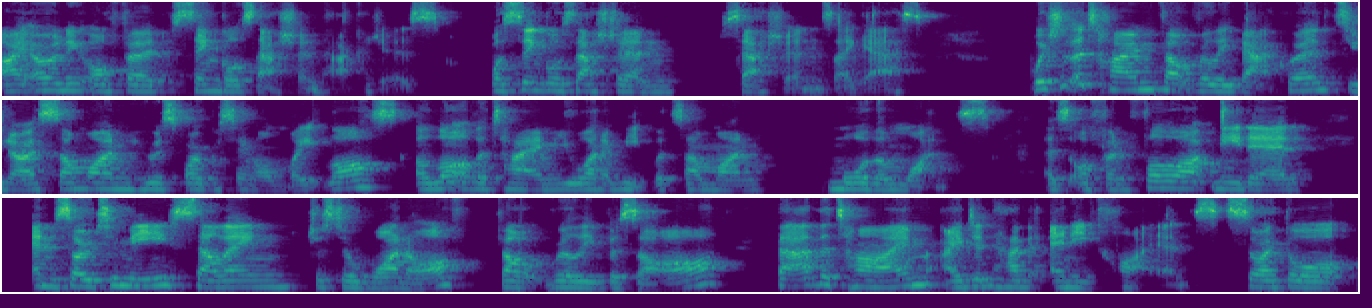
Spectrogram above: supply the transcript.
I only offered single session packages or single session sessions, I guess, which at the time felt really backwards. You know, as someone who is focusing on weight loss, a lot of the time you want to meet with someone more than once. There's often follow up needed. And so to me, selling just a one off felt really bizarre. But at the time, I didn't have any clients. So I thought,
